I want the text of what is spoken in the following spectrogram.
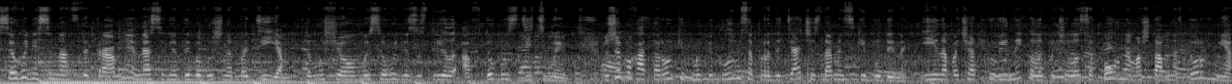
Сьогодні 17 травня. і в нас сьогодні дивовижна подія, тому що ми сьогодні зустріли автобус з дітьми. Вже багато років ми піклуємося про дитячий знам'янський будинок. І на початку війни, коли почалося повне масштабне вторгнення,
